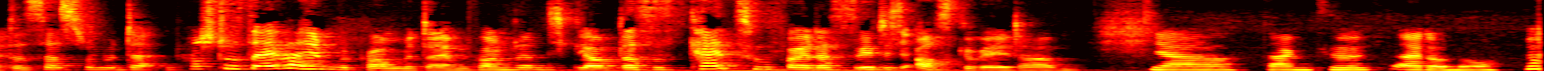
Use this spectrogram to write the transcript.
das hast du, mit de hast du selber hinbekommen mit deinem Content. Ich glaube, das ist kein Zufall, dass sie dich ausgewählt haben. Ja, danke. I don't know.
